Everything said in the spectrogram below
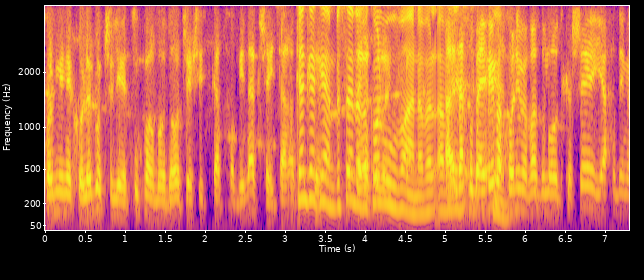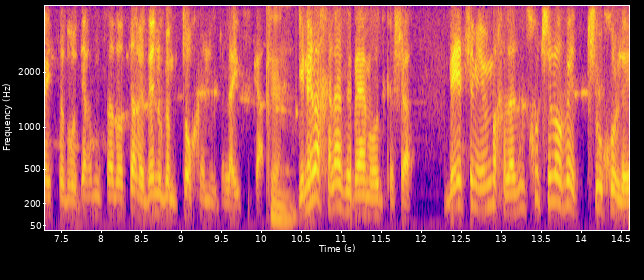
כל מיני קולגות שלי יצאו כבר בהודעות שיש עסקת חבילה כשהייתה... רק- כן, כן, כן, בסדר, הכל לא מובן, אבל... אבל- אנחנו בימים כן, האחרונים עבדנו מאוד קשה, יחד עם ההסתדרות, יחד עם משרד האוצר, הבאנו גם תוכן לעסקה. כן. ימי מחלה זה בעיה מאוד קשה. בעצם ימי מחלה זה זכות של עובד, כשהוא חולה,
